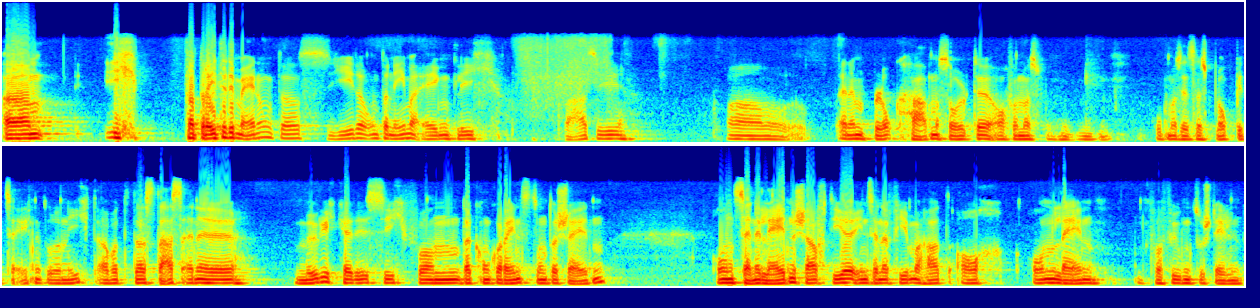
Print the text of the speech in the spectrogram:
Ähm, ich vertrete die Meinung, dass jeder Unternehmer eigentlich quasi äh, einen Blog haben sollte, auch wenn man es, ob man es jetzt als Blog bezeichnet oder nicht, aber dass das eine Möglichkeit ist, sich von der Konkurrenz zu unterscheiden und seine Leidenschaft, die er in seiner Firma hat, auch online Verfügung zu stellen.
